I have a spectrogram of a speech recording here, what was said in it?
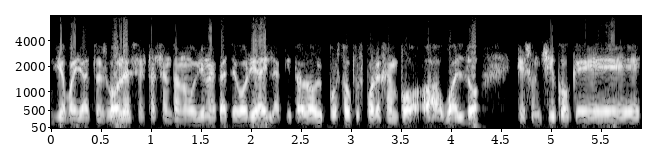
lleva ya tres goles, está sentando muy bien la categoría y le ha quitado el puesto, pues por ejemplo, a Waldo, que es un chico que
